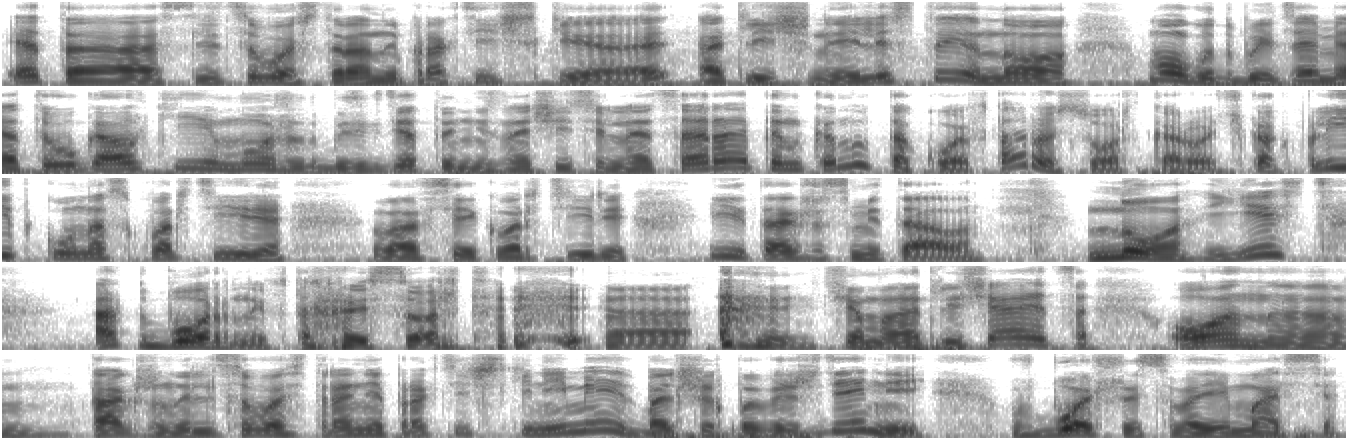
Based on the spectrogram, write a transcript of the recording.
Это с лицевой стороны практически э, отличные листы, но могут быть замяты уголки, может быть где-то незначительная царапинка, ну такой. Второй сорт, короче, как плитка у нас в квартире, во всей квартире, и также с металлом. Но есть отборный второй сорт. А, чем он отличается? Он э, также на лицевой стороне практически не имеет больших повреждений в большей своей массе,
